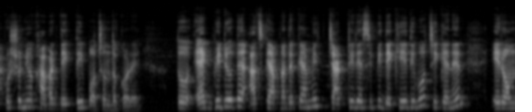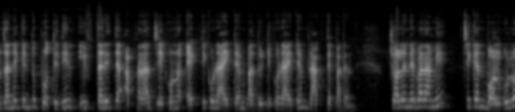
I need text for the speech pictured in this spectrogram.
আকর্ষণীয় খাবার দেখতেই পছন্দ করে। তো এক ভিডিওতে আজকে আপনাদেরকে আমি চারটি রেসিপি দেখিয়ে দিব চিকেনের। এই রমজানে কিন্তু প্রতিদিন ইফতারিতে আপনারা যে কোনো একটি করে আইটেম বা দুইটি করে আইটেম রাখতে পারেন। চলেন এবার আমি চিকেন বলগুলো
